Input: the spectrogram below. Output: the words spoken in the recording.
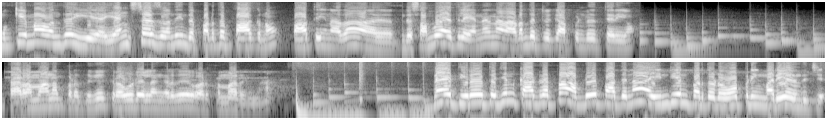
முக்கியமா வந்து யங்ஸ்டர்ஸ் வந்து இந்த படத்தை பார்க்கணும். பார்த்தீங்கன்னா தான் இந்த சமுதாயத்துல என்னென்ன நடந்துட்டு இருக்கு அப்படின்றது தெரியும். தரமான படத்துக்கு க்ரௌடு இல்லைங்கிறது வருத்தமா இருக்குண்ணா. ரெண்டாயிரத்தி இருபத்தஞ்சுன்னு காட்டுறப்ப அப்படியே பார்த்தீங்கன்னா இந்தியன் படத்தோட ஓப்பனிங் மாதிரியே இருந்துச்சு.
